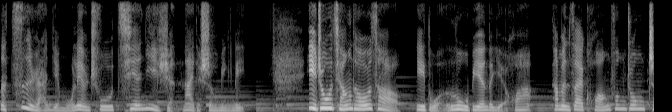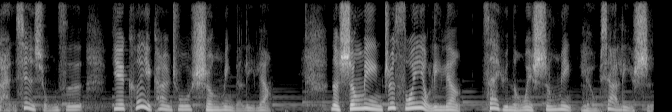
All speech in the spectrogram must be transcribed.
那自然也磨练出坚毅忍耐的生命力。一株墙头草，一朵路边的野花，它们在狂风中展现雄姿，也可以看出生命的力量。那生命之所以有力量，在于能为生命留下历史，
